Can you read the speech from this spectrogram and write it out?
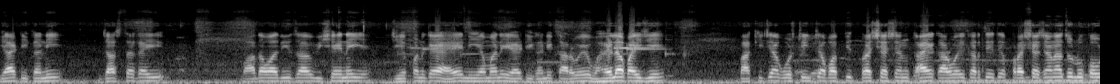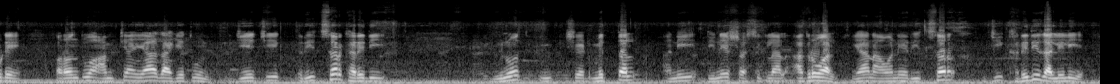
या ठिकाणी जास्त काही वादावादीचा विषय नाही आहे जे पण काही आहे नियमाने या ठिकाणी कारवाई व्हायला पाहिजे. बाकीच्या गोष्टींच्या बाबतीत प्रशासन काय कारवाई करते ते प्रशासनाचं लुकआउट आहे परंतु आमच्या या जागेतून जेची रीतसर खरेदी विनोद शेठ मित्तल आणि दिनेश रसिकलाल अग्रवाल या नावाने रीतसर जी खरेदी झालेली आहे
